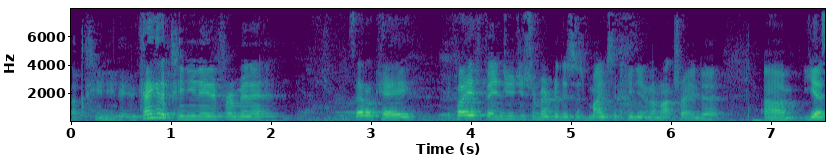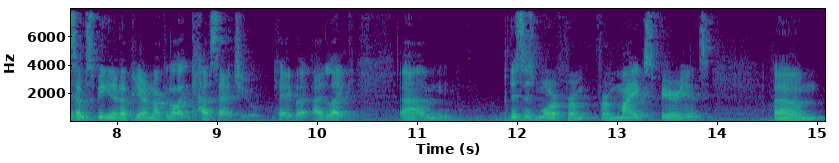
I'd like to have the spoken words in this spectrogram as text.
opinionated. Can I get opinionated for a minute? Is that okay? If I offend you, just remember this is Mike's opinion, and I'm not trying to. Um, yes, I'm speaking it up here. I'm not going to like cuss at you, okay? But I like. Um, this is more from from my experience. Um,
